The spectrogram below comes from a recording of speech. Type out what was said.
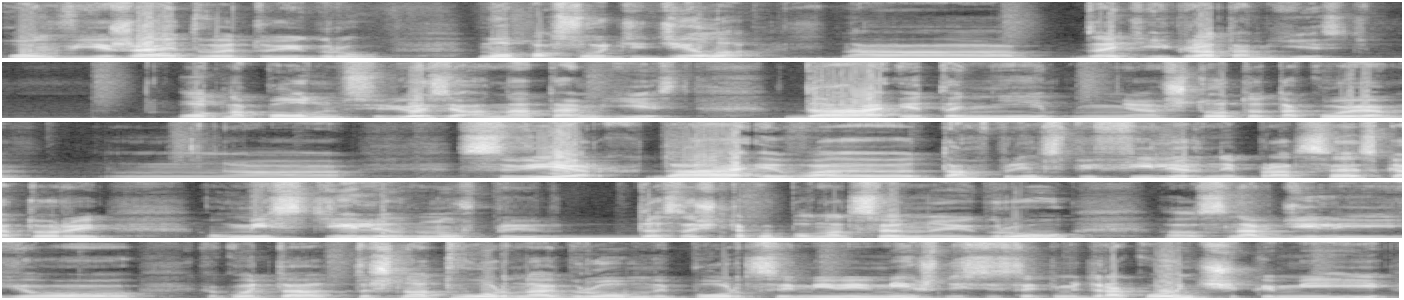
он въезжает в эту игру. Но, по сути дела, знаете, игра там есть. Вот на полном серьезе она там есть. Да, это не что-то такое а, сверх, да, и, э, там, в принципе, филлерный процесс, который уместили, ну, в при, достаточно такую полноценную игру, э, снабдили ее какой-то тошнотворно огромной порцией мимимишности с этими дракончиками, и...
